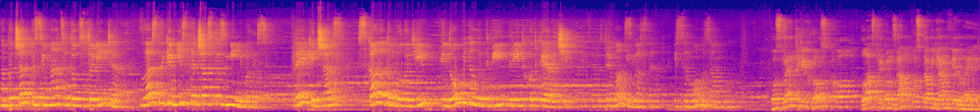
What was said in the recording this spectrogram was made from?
На початку 17 століття власники міста часто змінювались. Деякий час скалатом володів відомий на Литві рід Хоткевичів. Розтримав міста із самого замку. По смерті Віхровського власником замку став Ян Фірлей,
